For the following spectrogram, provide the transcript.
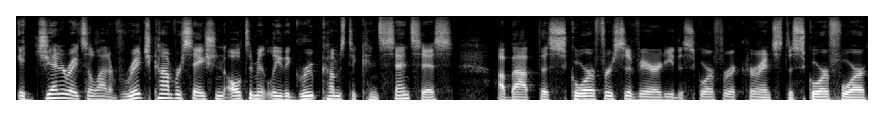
It generates a lot of rich conversation. Ultimately, the group comes to consensus about the score for severity, the score for occurrence, the score for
